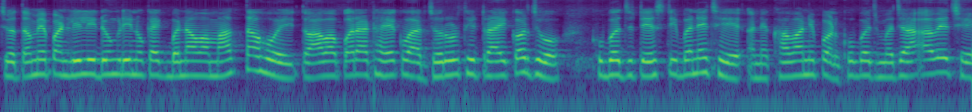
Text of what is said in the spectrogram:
જો તમે પણ લીલી ડુંગળીનું કંઈક બનાવવા માગતા હોય તો આવા પરાઠા એકવાર જરૂરથી ટ્રાય કરજો. ખૂબ જ ટેસ્ટી બને છે અને ખાવાની પણ ખૂબ જ મજા આવે છે.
